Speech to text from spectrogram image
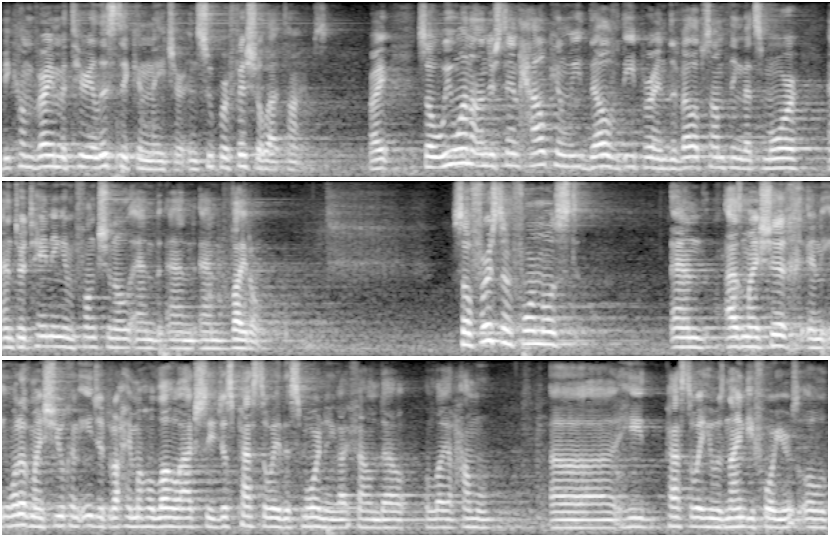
become very materialistic in nature and superficial at times right so we want to understand how can we delve deeper and develop something that's more entertaining and functional and and and vital so first and foremost and as my sheikh in one of my shuyukh in Egypt rahimahullah actually just passed away this morning I found out Allah yarhamu uh, he passed away, he was 94 years old,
